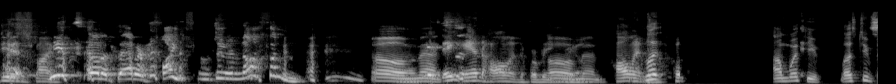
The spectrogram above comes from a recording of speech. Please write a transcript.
Diaz is fine. He's got a better fight from doing nothing. oh Uh, man, Nate and Holland, for we're being Oh, real. man. Holland. Let- I'm with you. Let's do picks.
